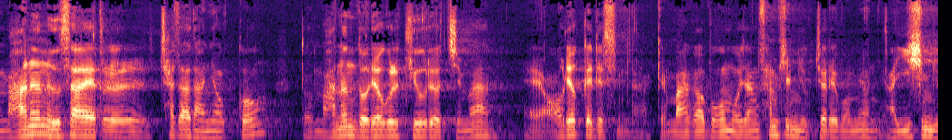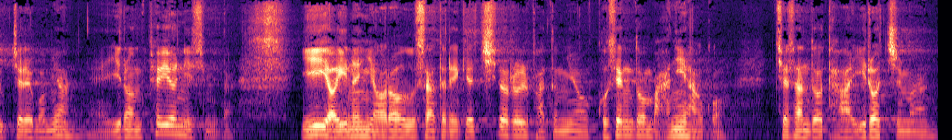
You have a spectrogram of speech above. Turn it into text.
많은 의사를 찾아다녔고 또 많은 노력을 기울였지만 예, 어렵게 됐습니다. 마가복음 5장 36절에 보면 아 26절에 보면 예, 이런 표현이 있습니다. 이 여인은 여러 의사들에게 치료를 받으며 고생도 많이 하고 재산도 다 잃었지만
